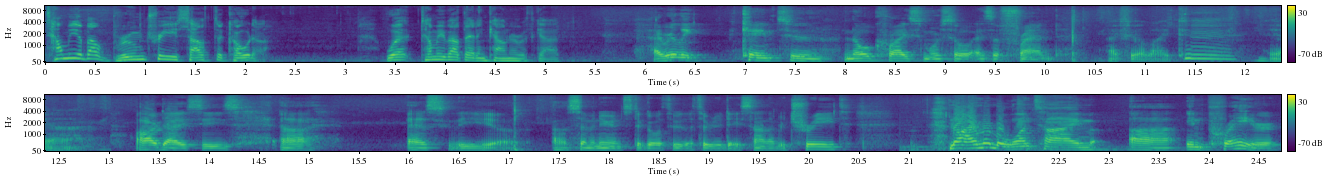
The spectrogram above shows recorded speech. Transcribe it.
tell me about Broomtree, South Dakota. What? Tell me about that encounter with God. I really came to know Christ more so as a friend. I feel like, mm. yeah. Our diocese uh, asked the uh, uh, seminarians to go through the 30-day silent retreat. No, I remember one time uh, in prayer,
